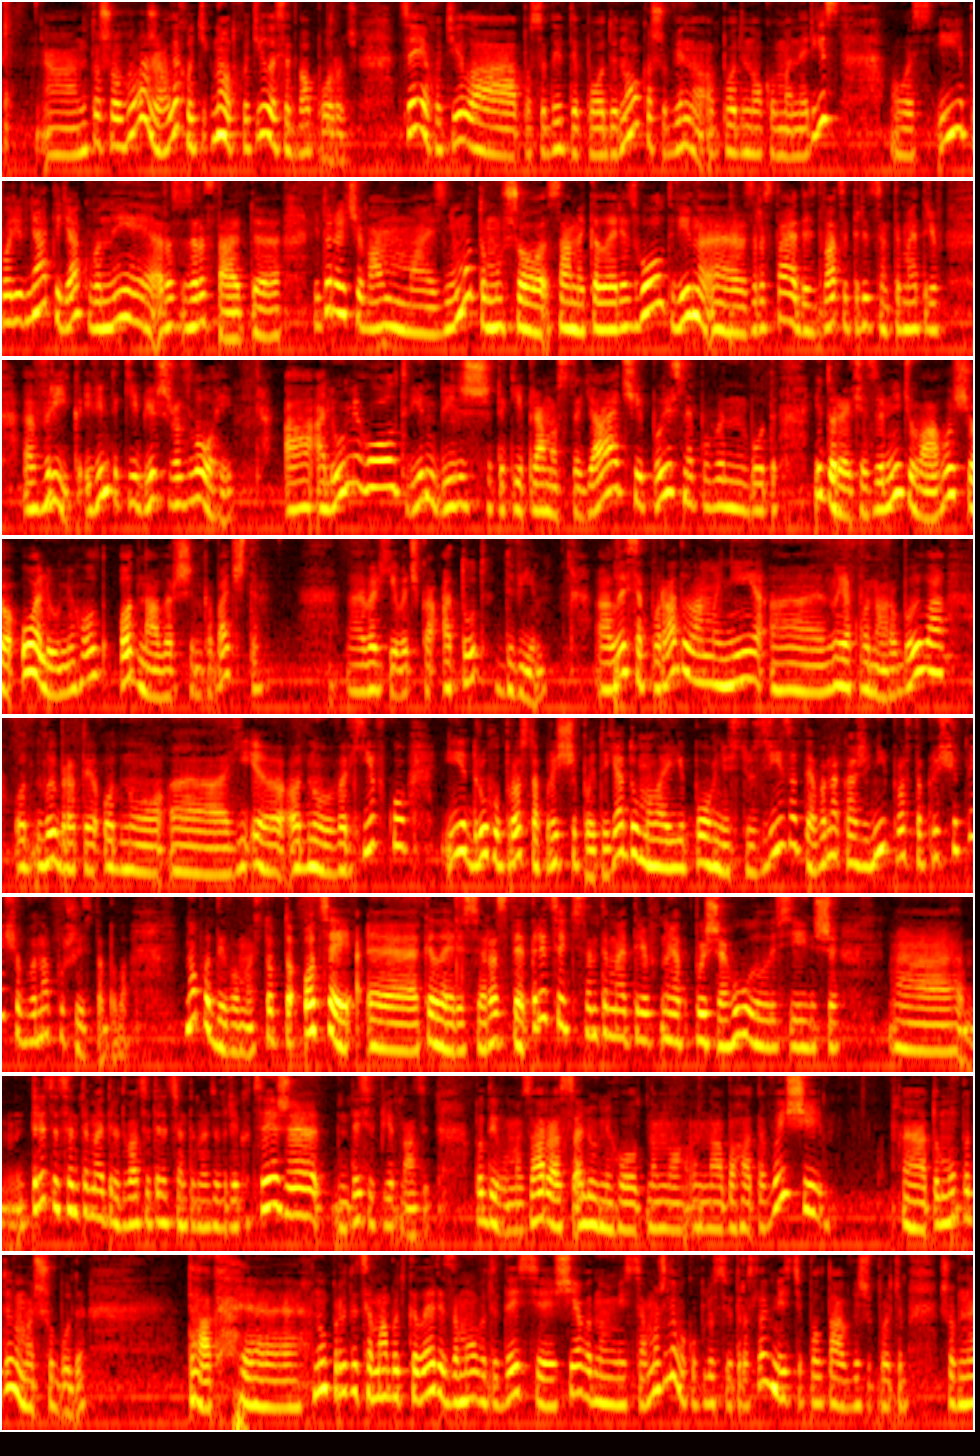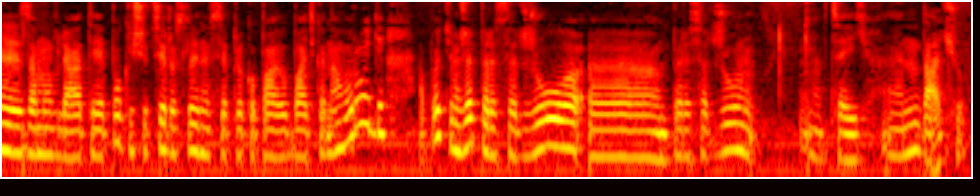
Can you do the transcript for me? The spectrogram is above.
Не то, що огорожа, але хоті... ну, от хотілося два поруч. Це я хотіла посадити поодиноко, щоб він поодиноко в мене ріс. Ось, і порівняти, як вони зростають. Е, І, до речі, вам е, зніму, тому що саме Celeris Gold він е, зростає десь 20-30 см в рік, і він такий більш розлогий. А Alumi Gold він більш такий прямо стоячий, пишний повинен бути. І, до речі, зверніть увагу, що у Alumi Gold одна вершинка, бачите? Е, верхівочка, а тут дві. Леся порадила мені, е, ну як вона робила, вибрати одну, е, одну верхівку і другу просто прищепити. Я думала її повністю зрізати, а вона каже, ні, просто прищепни, щоб вона пушиста була. Ну, подивимось. Тобто, оцей келеріс росте 30 см, ну, як пише Google і всі інші. Е, 30 см, 23 см в рік. Це вже 10-15. Подивимось. Зараз Gold намного- набагато вищий, е, тому подивимось, що буде. Так, е, ну прийдеться, мабуть, келері замовити десь ще в одному місці. Можливо, куплю світ рослин в місті Полтаві, потім, щоб не замовляти. Поки що ці рослини все прикопаю у батька на городі, а потім вже пересаджу, е, пересаджу цей е, на дачу.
